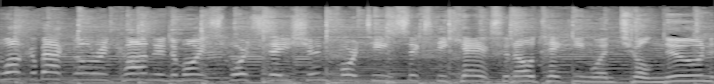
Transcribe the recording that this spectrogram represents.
Right, welcome back. Miller and Condon, Des Moines Sports Station, 1460 KXNO, taking you until noon.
